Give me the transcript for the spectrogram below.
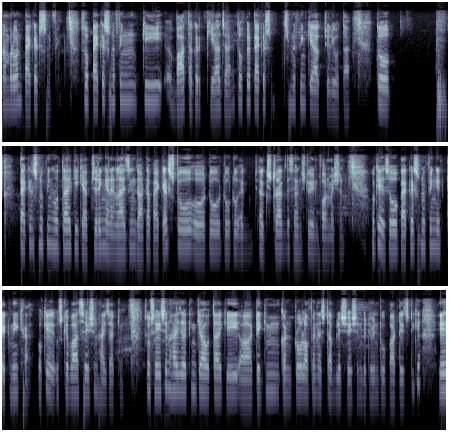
Number one packet sniffing so packet sniffing की बात अगर किया जाए तो फिर पैकेट स्निफिंग क्या एक्चुअली होता है? तो पैकेट स्नूपिंग होता है कि capturing and analysing data packets to to to to extract the sensitive information okay so packet snooping एक टेक्निक है ओके okay, उसके बाद session hijacking so session hijacking क्या होता है कि taking control of an establish session between two parties ठीक है? ये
